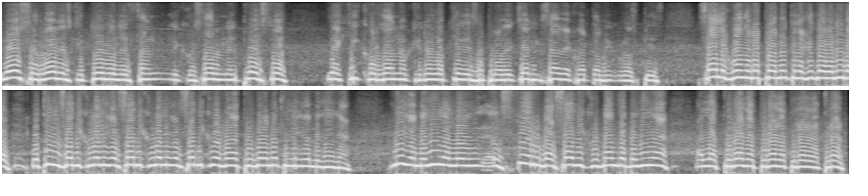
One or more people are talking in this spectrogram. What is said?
los errores que tuvo le, están, le costaron el puesto y aquí Cordano que no lo quiere desaprovechar y sabe jugar también con los pies. Sale jugando rápidamente la gente de Bolívar, lo tiene Sádico, va a llegar Sádico, va a llegar Sádico, primeramente llega Medina. Llega Medina, lo estorba Sádico, manda Medina al lateral, lateral, lateral, lateral,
